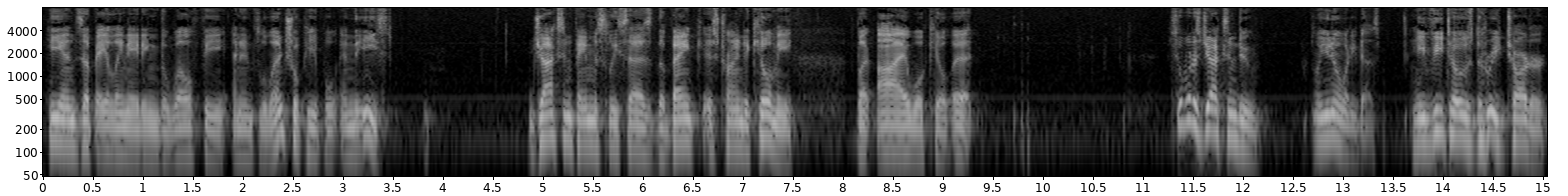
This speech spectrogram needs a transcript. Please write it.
he ends up alienating the wealthy and influential people in the East. Jackson famously says, The bank is trying to kill me, but I will kill it. So, what does Jackson do? Well, you know what he does. He vetoes the recharter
